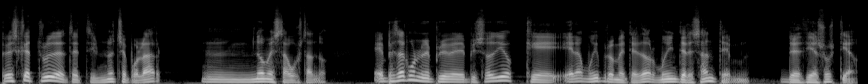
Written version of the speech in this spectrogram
Pero es que True Detective Noche Polar mm, no me está gustando. Empezar con el primer episodio que era muy prometedor, muy interesante. Decías, hostia,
